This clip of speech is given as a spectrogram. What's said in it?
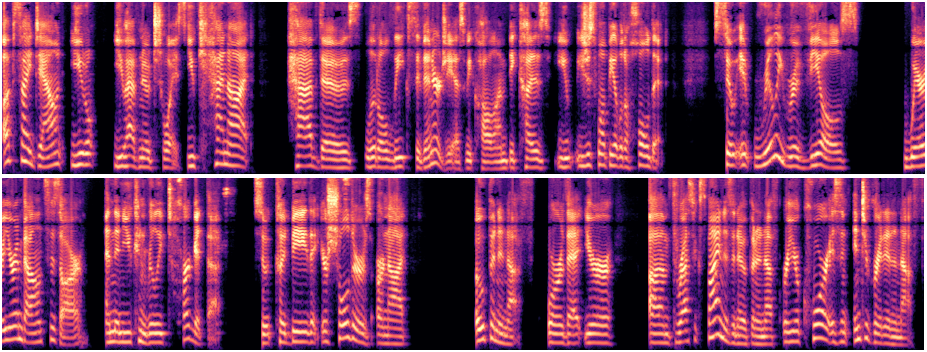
Upside down, you don't you have no choice. You cannot have those little leaks of energy, as we call them, because you, you just won't be able to hold it. So it really reveals where your imbalances are, and then you can really target that. So it could be that your shoulders are not open enough, or that your um, thoracic spine isn't open enough, or your core isn't integrated enough.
